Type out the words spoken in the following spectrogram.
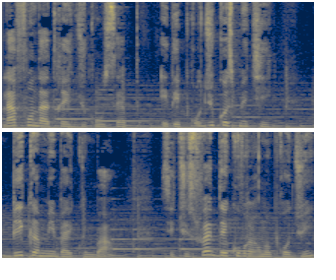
la fondatrice du concept et des produits cosmétiques Become Me by Kumba. Si tu souhaites découvrir nos produits,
